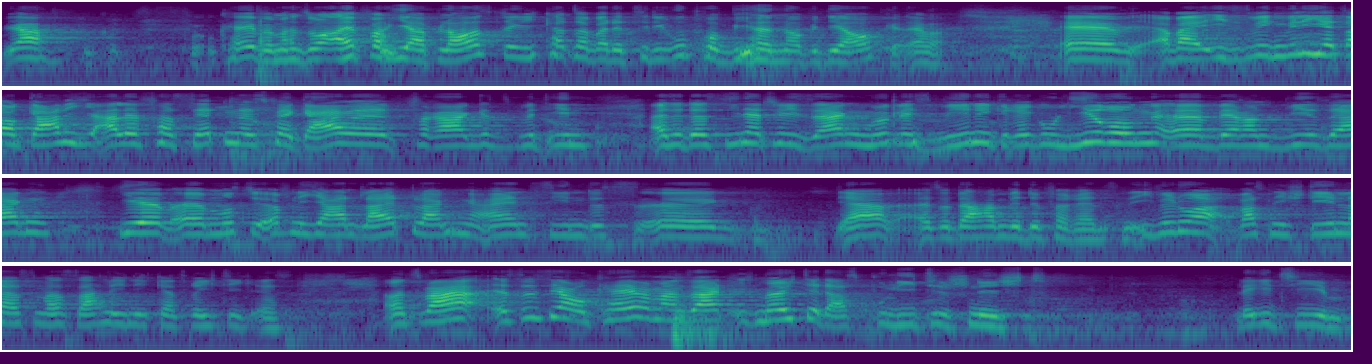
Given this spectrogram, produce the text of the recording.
Ja, okay, wenn man so einfach hier Applaus kriegt, ich kann es bei der CDU probieren, ob ich die auch aber, äh, aber deswegen will ich jetzt auch gar nicht alle Facetten des Vergabefrages mit Ihnen. Also, dass Sie natürlich sagen, möglichst wenig Regulierung, äh, während wir sagen, hier äh, muss die öffentliche Hand Leitplanken einziehen, das ja, also da haben wir Differenzen. Ich will nur etwas nicht stehen lassen, was sachlich nicht ganz richtig ist. Und zwar, es ist ja okay, wenn man sagt, ich möchte das politisch nicht. Legitim.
